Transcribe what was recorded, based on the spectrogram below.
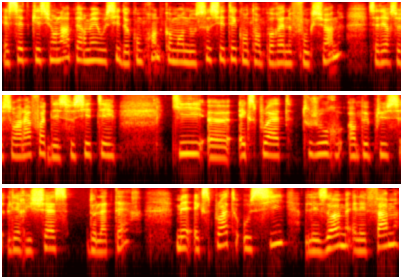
Et cette question-là permet aussi de comprendre comment nos sociétés contemporaines fonctionnent. C'est-à-dire, ce sont à la fois des sociétés qui euh, exploitent toujours un peu plus les richesses de la terre, mais exploitent aussi les hommes et les femmes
